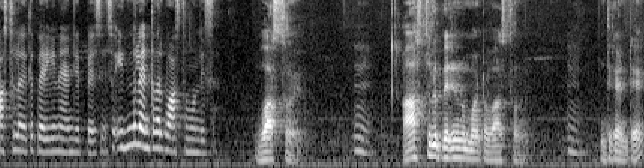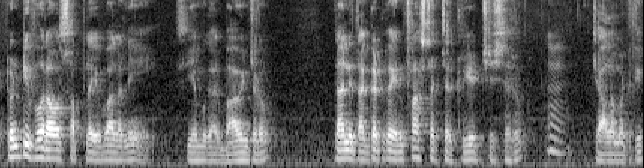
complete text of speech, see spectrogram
ఆస్తులు అయితే పెరిగినాయని చెప్పేసి. సో ఇందులో ఎంతవరకు వాస్తవం ఉంది సార్? వాస్తవమే. ఆస్తులు పెరిగిన మాట వాస్తవం ఎందుకంటే ట్వంటీ ఫోర్ అవర్స్ సప్లై ఇవ్వాలని సీఎం గారు భావించడం దానికి తగ్గట్టుగా ఇన్ఫ్రాస్ట్రక్చర్ క్రియేట్ చేశారు. చాలా మటుకి.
